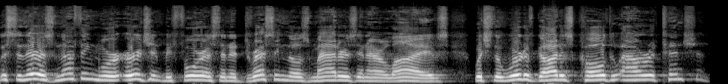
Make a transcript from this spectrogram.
Listen, there is nothing more urgent before us than addressing those matters in our lives which the Word of God has called to our attention.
